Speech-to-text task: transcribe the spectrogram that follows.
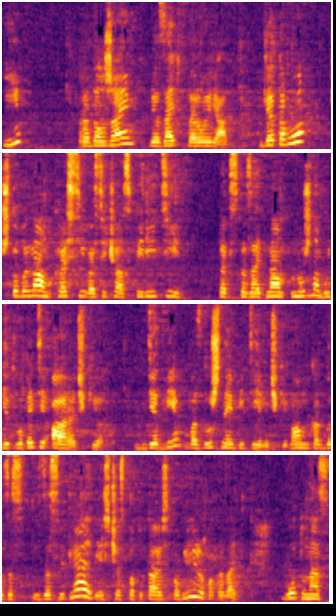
и продолжаем вязать второй ряд. Для того, чтобы нам красиво сейчас перейти, так сказать, нам нужно будет вот эти арочки, где две воздушные петелечки. Вам как бы засветляет, я сейчас попытаюсь поближе показать. Вот у нас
